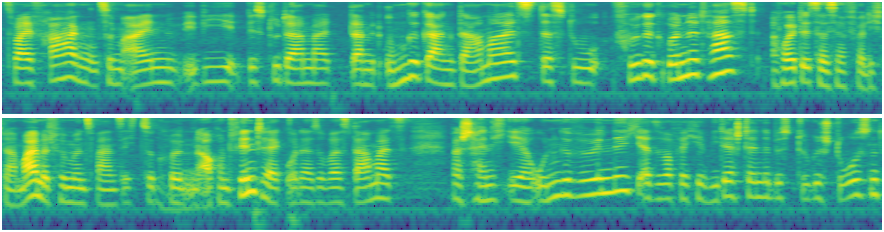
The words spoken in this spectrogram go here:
zwei Fragen. Zum einen, wie bist du damals damit umgegangen damals, dass du früh gegründet hast? Heute ist das ja völlig normal, mit 25 zu gründen, auch in Fintech oder sowas. Damals wahrscheinlich eher ungewöhnlich. Also auf welche Widerstände bist du gestoßen?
